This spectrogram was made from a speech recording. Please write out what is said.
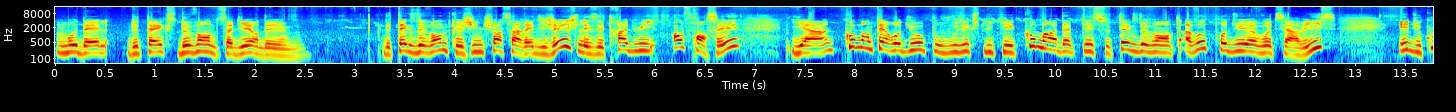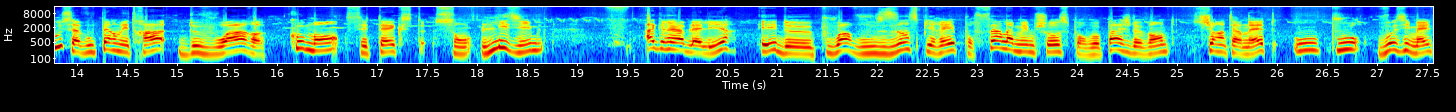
modèles de textes de vente, c'est-à-dire des, des textes de vente que Gene Schwartz a rédigés. Je les ai traduits en français. Il y a un commentaire audio pour vous expliquer comment adapter ce texte de vente à votre produit, à votre service. Et du coup, ça vous permettra de voir comment ces textes sont lisibles, agréables à lire et de pouvoir vous inspirer pour faire la même chose pour vos pages de vente sur Internet ou pour vos emails.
